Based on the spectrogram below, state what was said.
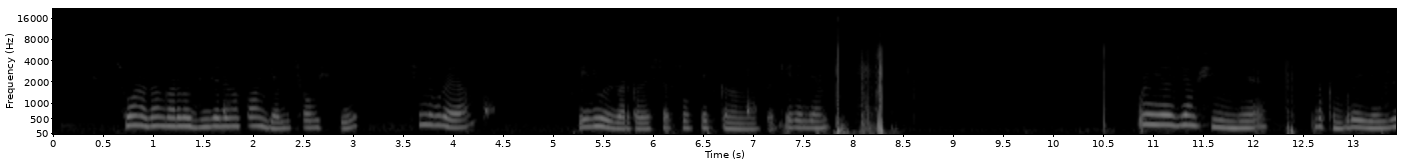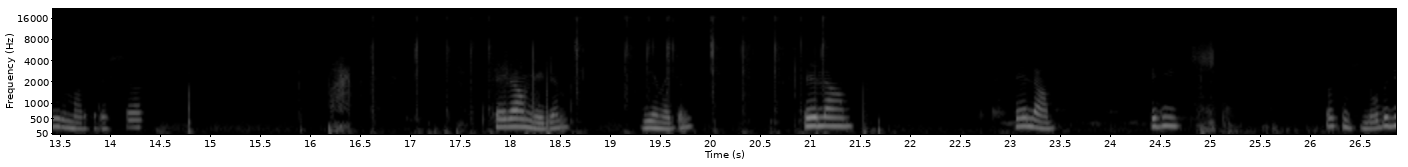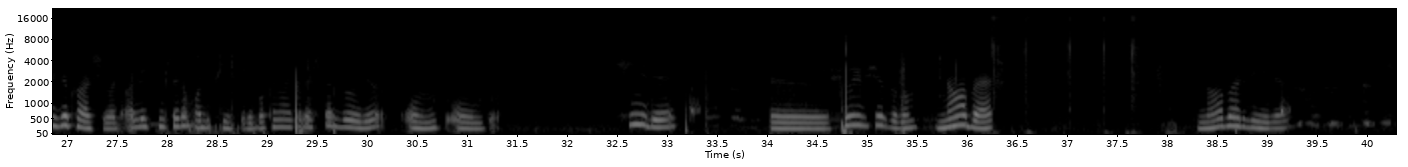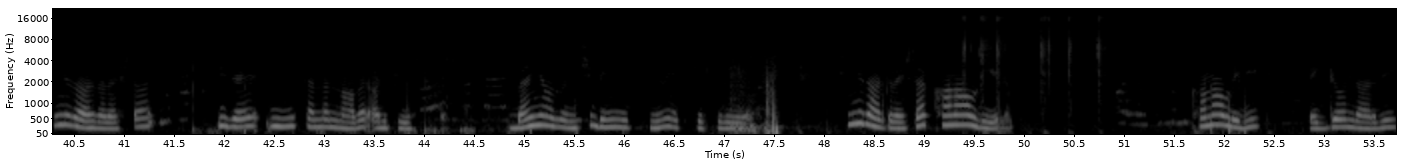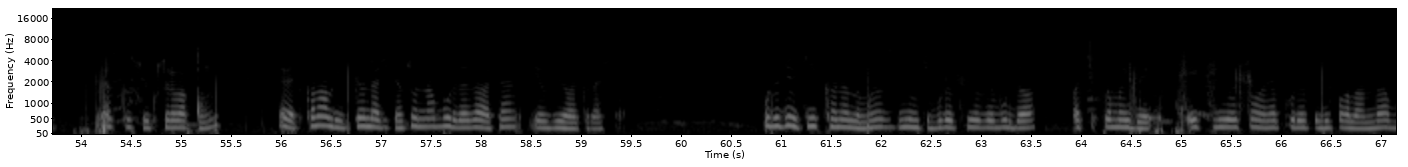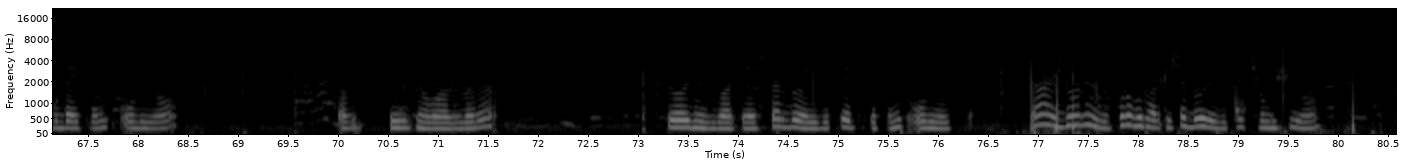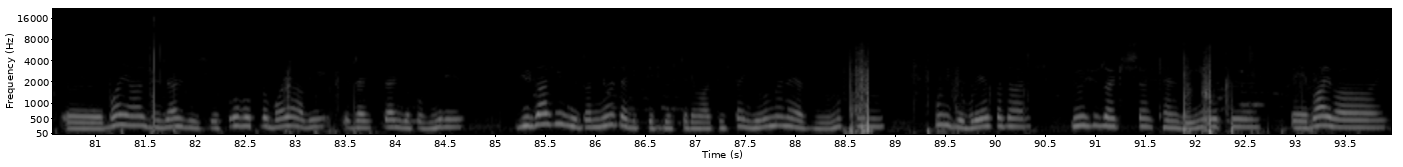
Sonradan galiba güncelleme falan geldi. Çalıştı. Şimdi buraya geliyoruz arkadaşlar. Sohbet kanalımıza gelelim. Buraya yazacağım şimdi. Bakın buraya yazıyorum arkadaşlar. Selam dedim. Diyemedim. Selam. Selam. Dedik. Bakın şimdi o da bize karşı verdi. Aleykümselam Ali Piyseli. Bakın arkadaşlar böyle olmuş oldu. Şimdi de eee, şöyle bir şey yazalım. Ne haber? Ne haber diyelim. Şimdi de arkadaşlar bize iyi senden ne haber Ali Piyseli. Ben yazdığım için benim ismimi etiketleniyor. Şimdi de arkadaşlar kanal diyelim. Kanal dedik ve gönderdik. Biraz kasıyor kusura bakmayın. Evet kanal deyip gönderdikten sonra burada zaten yazıyor arkadaşlar. Burada diyor ki kanalımız linki bırakıyor ve burada açıklamayı da ekliyor. Sonra profili falan da burada eklemiş oluyor. Tabi gözükmüyor bazıları. Gördüğünüz gibi arkadaşlar böylelikle etiketlemiş oluyor işte. Yani gördüğünüz gibi Probot arkadaşlar böylelikle çalışıyor. Ee, bayağı güzel bir şey. Probot'la bayağı bir özellikler yapabiliriz. Bir dahaki videoda ne özellikleri göstereyim arkadaşlar yorumlara yazmayı unutmayın. Bu video buraya kadar. Görüşürüz arkadaşlar. Kendinize iyi bakın. Ve bay bay.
